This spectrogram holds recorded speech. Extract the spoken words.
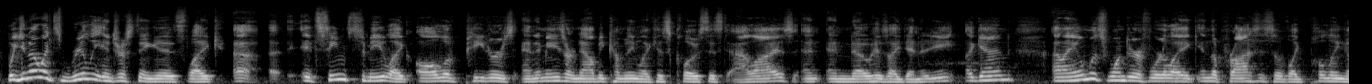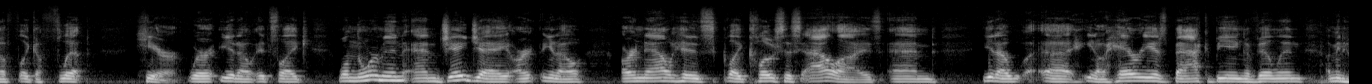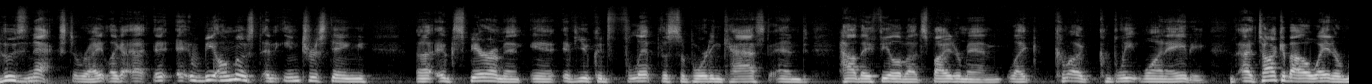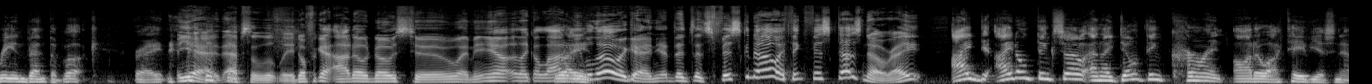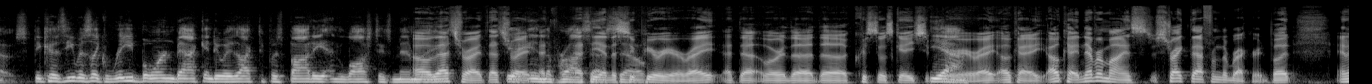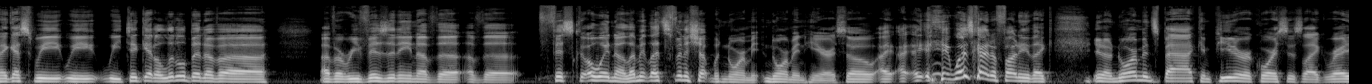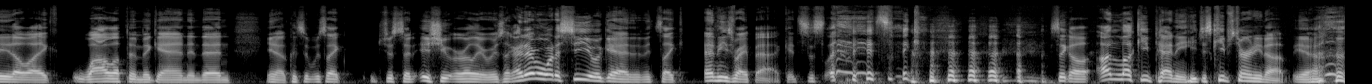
Well, you know what's really interesting is like uh, it seems to me like all of Peter's enemies are now becoming like his closest allies and and know his identity again. And I almost wonder if we're like in the process of like pulling a like a flip here, where you know it's like well Norman and JJ are you know are now his like closest allies and you know, uh, you know, Harry is back being a villain. I mean, who's next, right? Like, uh, it, it would be almost an interesting uh, experiment if you could flip the supporting cast and how they feel about Spider-Man, like a complete 180. I talk about a way to reinvent the book. Right. yeah, absolutely. Don't forget Otto knows too. I mean, you know, like a lot right. of people know again. Yeah, does Fisk know? I think Fisk does know, right? I, I don't think so, and I don't think current Otto Octavius knows because he was like reborn back into his octopus body and lost his memory. Oh, that's right, that's right. In, in at, the process, at the end of so. Superior, right? At the or the the Christos Gage Superior, yeah. right? Okay, okay, never mind. Strike that from the record. But and I guess we we we did get a little bit of a of a revisiting of the of the Fisk. Oh wait, no. Let me let's finish up with Norman. Norman here. So I, I, it was kind of funny. Like you know, Norman's back, and Peter, of course, is like ready to like wallop him again. And then you know, because it was like just an issue earlier. Where he's like, I never want to see you again, and it's like, and he's right back. It's just like it's like it's like a unlucky penny. He just keeps turning up. Yeah.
